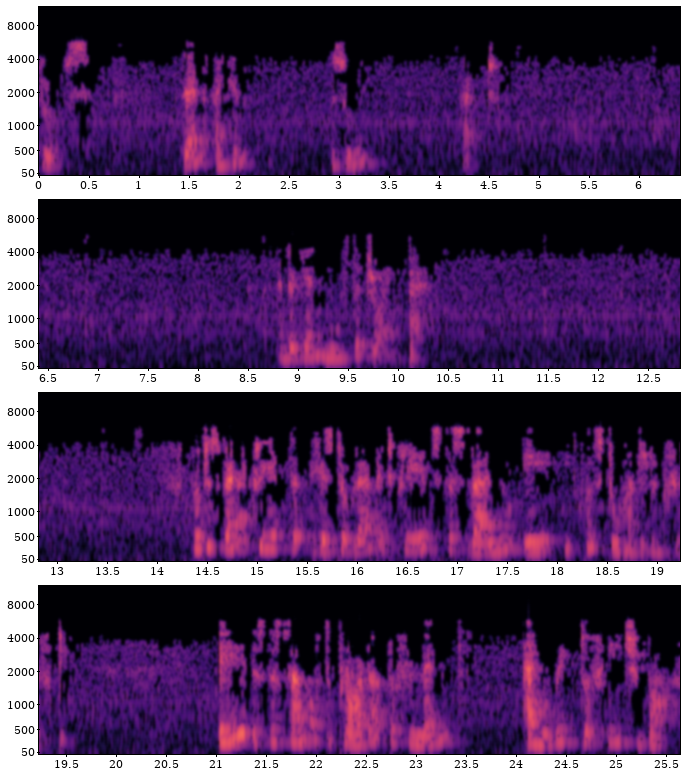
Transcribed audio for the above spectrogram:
close. Then I can zoom out. And again move the drawing pad. Notice when I create the histogram, it creates this value A equals 250. A is the sum of the product of length and width of each bar.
